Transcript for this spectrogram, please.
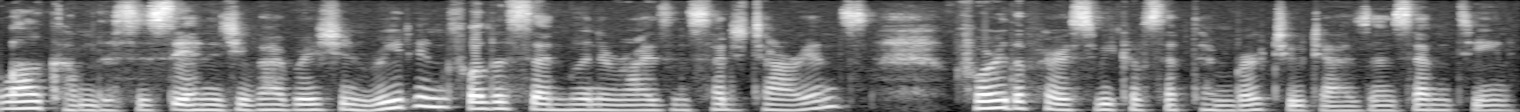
Welcome. This is the energy vibration reading for the Sun, Moon, and Rising Sagittarians for the first week of September 2017.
